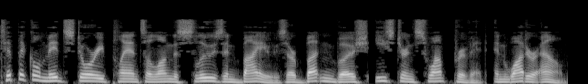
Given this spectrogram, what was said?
Typical mid-story plants along the sloughs and bayous are buttonbush, eastern swamp privet, and water elm.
